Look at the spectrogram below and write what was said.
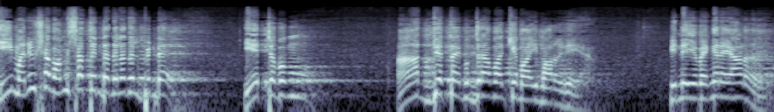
ഈ മനുഷ്യവംശത്തിന്റെ നിലനിൽപ്പിന്റെ ഏറ്റവും ആദ്യത്തെ മുദ്രാവാക്യമായി മാറുകയാണ്. പിന്നെയും എങ്ങനെയാണ്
